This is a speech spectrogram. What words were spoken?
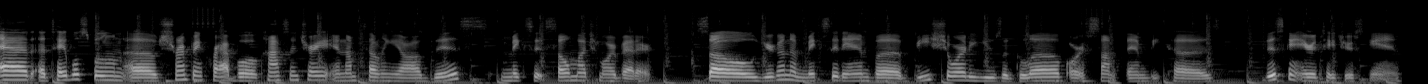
add a tablespoon of shrimp and crab boil concentrate and I'm telling y'all this makes it so much more better. So you're going to mix it in, but be sure to use a glove or something because this can irritate your skin.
